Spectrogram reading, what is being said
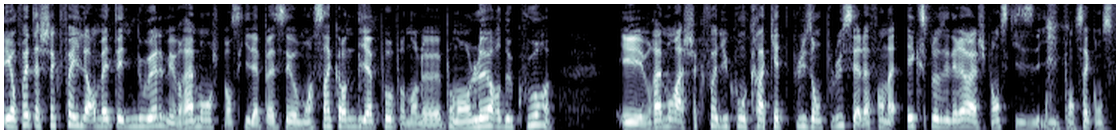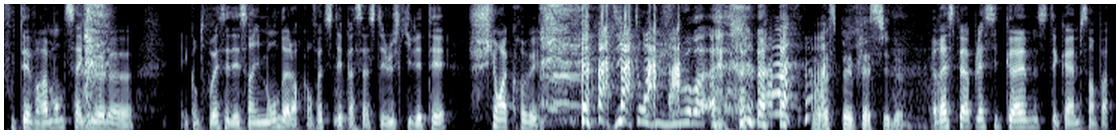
Et en fait, à chaque fois, il leur mettait une nouvelle, mais vraiment, je pense qu'il a passé au moins 50 diapos pendant le pendant l'heure de cours. Et vraiment, à chaque fois, du coup, on craquait de plus en plus. Et à la fin, on a explosé de rire. Et je pense qu'ils ils pensaient qu'on se foutait vraiment de sa gueule euh, et qu'on trouvait ses dessins immondes, alors qu'en fait, c'était pas ça. C'était juste qu'il était chiant à crever. Dicton du jour respect Placide. respect à Placide quand même, c'était quand même sympa.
